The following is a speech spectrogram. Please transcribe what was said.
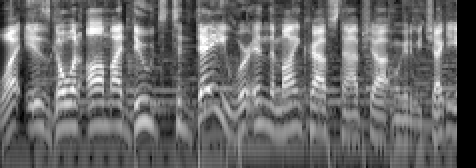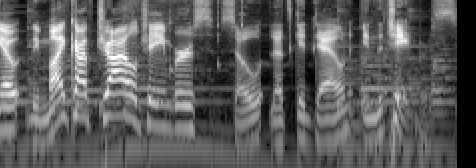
What is going on, my dudes? Today, we're in the Minecraft snapshot, and we're going to be checking out the Minecraft trial chambers. So, let's get down in the chambers.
